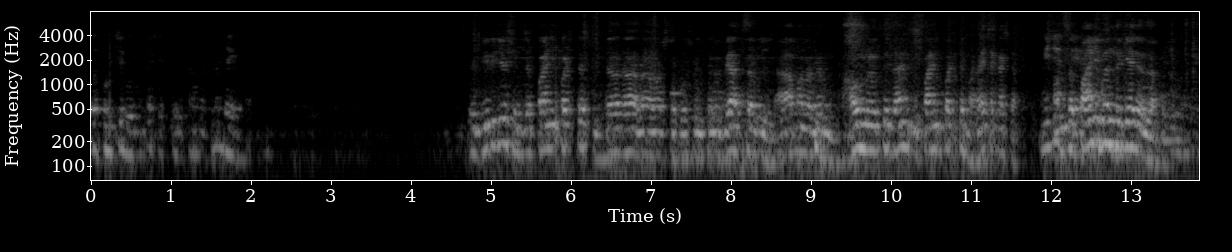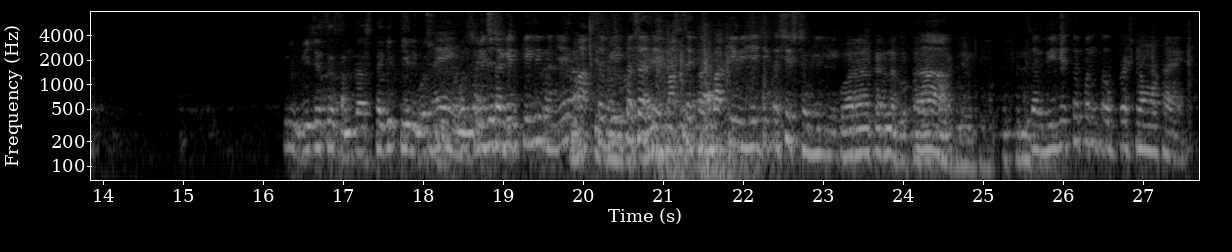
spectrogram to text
पुढची भूमिका शेतकरी संघटना गिरिजेशनच्या पाणीपट्ट्या सुद्धा दहा दहा वर्षापासून त्याला व्याज चालू आहे. आम्हाला जर भाव मिळते जाणे की पाणीपट्ट्या भरायच्या कशा? विजेचे- आमचं पाणी बंद केलं जाते. विजेचं समजा स्थगित केली गोष्ट नाही वसुली स्थगित केली म्हणजे मागचं बिल तसंच आहे. मागचं थकबाकी विजेची तशीच ठेवलेली आहे. कोरा करणार होता हा. असं वाटलं होतं. तर विजेचं पण तो प्रश्न मोठा आहे. ते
